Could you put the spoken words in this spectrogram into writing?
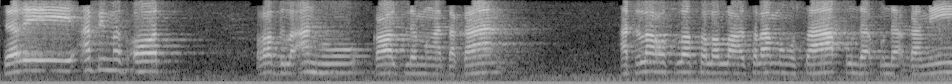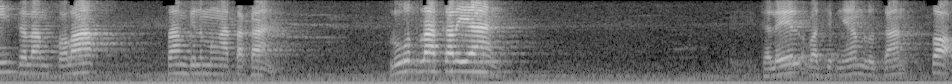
dari Abi Mas'ud radhiallahu anhu kalau beliau mengatakan adalah Rasulullah Sallallahu Alaihi Wasallam mengusap pundak-pundak kami dalam sholat sambil mengatakan, luruslah kalian. Dalil wajibnya meluruskan sok.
